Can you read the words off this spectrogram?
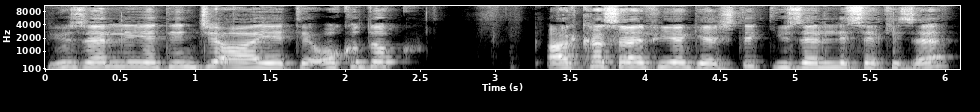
157. ayeti okuduk. Arka sayfaya geçtik 158'e.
